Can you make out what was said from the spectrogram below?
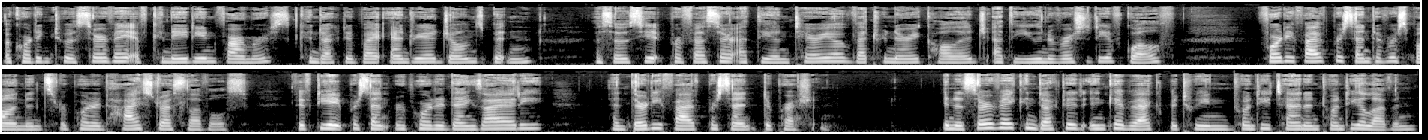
According to a survey of Canadian farmers conducted by Andria Jones Bitton, Associate Professor at the Ontario Veterinary College at the University of Guelph, 45% of respondents reported high stress levels, 58% reported anxiety, and 35% depression. In a survey conducted in Quebec between 2010 and 2011,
